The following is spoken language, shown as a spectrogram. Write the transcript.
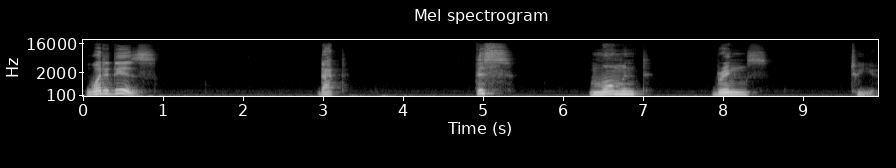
what it is that this moment brings to you.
